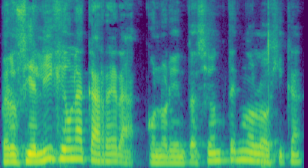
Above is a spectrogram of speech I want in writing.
Pero si elige una carrera con orientación tecnológica,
